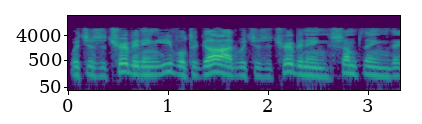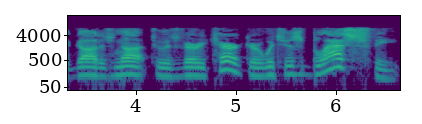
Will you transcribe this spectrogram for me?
which is attributing evil to God, which is attributing something that God is not to his very character, which is blasphemy.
